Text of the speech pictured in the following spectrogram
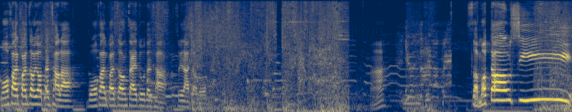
模范观众又登场了，模范观众再度登场，睡啦，小罗！啊？什么东西？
